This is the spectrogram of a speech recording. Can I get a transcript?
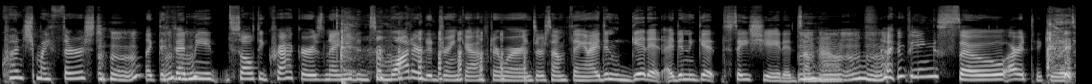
quench my thirst. Mhm. Like they fed Mhm. me salty crackers and I needed some water to drink afterwards or something. And I didn't get it. I didn't get satiated somehow. Mhm, mhm. I'm being so articulate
